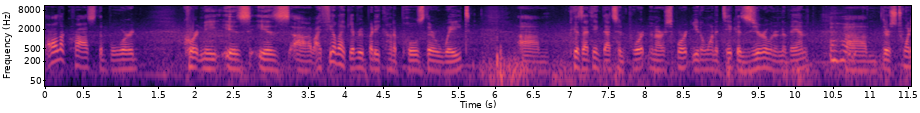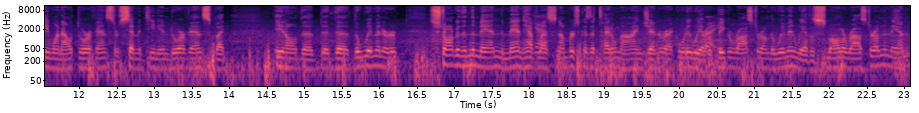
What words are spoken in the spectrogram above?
all across the board, Courtney is is. Uh, I feel like everybody kind of pulls their weight um, because I think that's important in our sport. You don't want to take a zero in an event. Um, there's 21 outdoor events. There's 17 indoor events, but you know the the, the, the women are stronger than the men. The men have Yeah. less numbers because of Title IX, gender equity. We have Right. a bigger roster on the women. We have a smaller roster on the men,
